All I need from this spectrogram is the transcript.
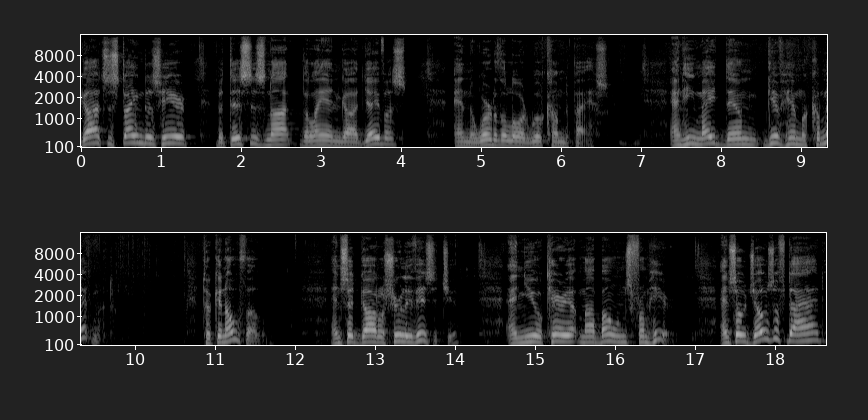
God sustained us here, but this is not the land God gave us, and the word of the Lord will come to pass. And he made them give him a commitment, took an oath of them, and said, God will surely visit you, and you'll carry up my bones from here. And so Joseph died,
